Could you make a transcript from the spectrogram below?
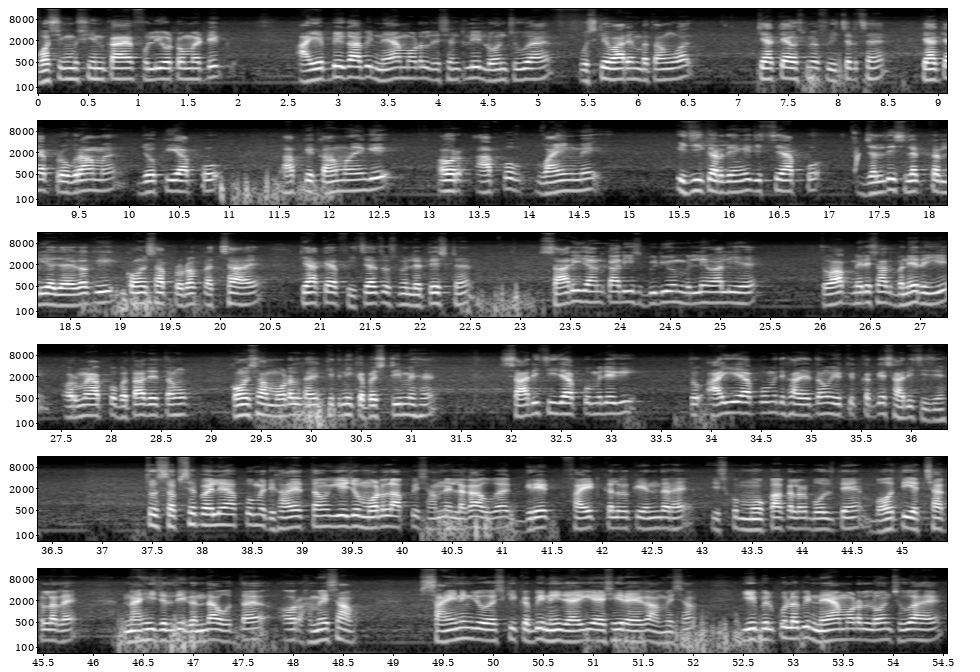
वॉशिंग मशीन का है फुली ऑटोमेटिक आई का भी नया मॉडल रिसेंटली लॉन्च हुआ है, उसके बारे में बताऊँगा। क्या क्या उसमें फ़ीचर्स हैं क्या क्या प्रोग्राम है, जो कि आपको, आपके काम आएँगे और आपको वाइंग में ईजी कर देंगे, जिससे आपको जल्दी सिलेक्ट कर लिया जाएगा कि कौन सा प्रोडक्ट अच्छा है क्या क्या फ़ीचर्स उसमें लेटेस्ट हैं। सारी जानकारी इस वीडियो में मिलने वाली है। तो आप मेरे साथ बने रहिए और मैं आपको बता देता हूँ कौन सा मॉडल है, कितनी कैपेसिटी में है। सारी चीज़ आपको मिलेगी। तो आइए आपको मैं दिखा देता हूँ एक एक करके सारी चीज़ें। तो सबसे पहले आपको मैं दिखा देता हूँ, ये जो मॉडल आपके सामने लगा हुआ है ग्रे फाइट कलर के अंदर है, जिसको मोका कलर बोलते हैं, बहुत ही अच्छा कलर है। ना ही जल्दी गंदा होता है और हमेशा शाइनिंग जो है इसकी कभी नहीं जाएगी, ऐसे ही रहेगा हमेशा। ये बिल्कुल अभी नया मॉडल लॉन्च हुआ है।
